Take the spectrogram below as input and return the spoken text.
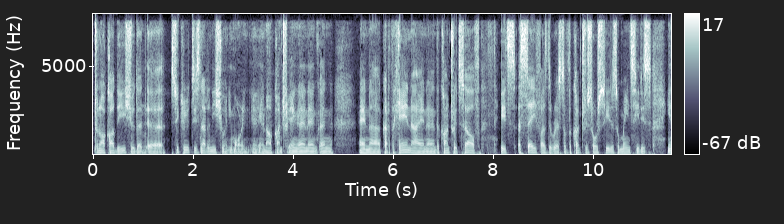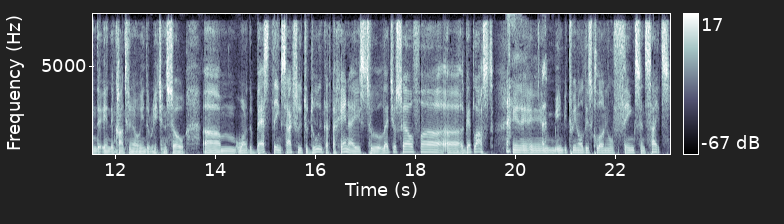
to knock out the issue that mm-hmm. security is not an issue anymore in, in our country, and and, and and uh, Cartagena and uh, the country itself, it's as safe as the rest of the countries or cities or main cities in the in the continent or in the region. So um, one of the best things actually to do in Cartagena is to let yourself uh, uh get lost in, in, in between all these colonial things and sites.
